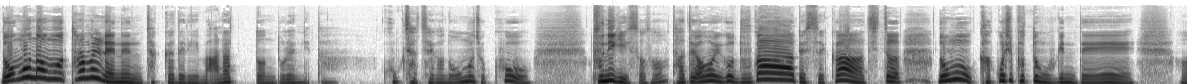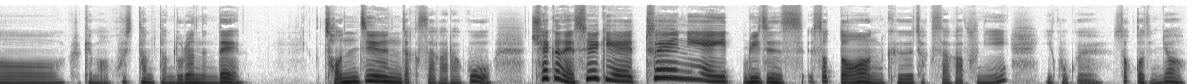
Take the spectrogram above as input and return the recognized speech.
너무너무 탐을 내는 작가들이 많았던 노래입니다. 곡 자체가 너무 좋고 분위기 있어서 다들 어 이거 누가 됐을까 진짜 너무 갖고 싶었던 곡인데 어 그렇게 막 호시탐탐 노렸는데 전지은 작사가라고 최근에 슬기의 28 Reasons 썼던 그 작사가 분이 이 곡을 썼거든요.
